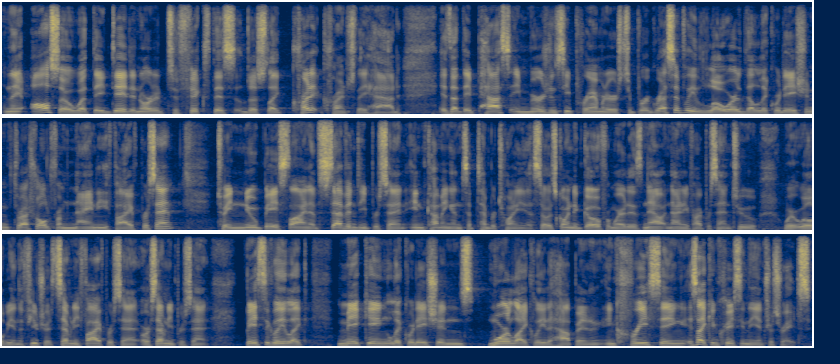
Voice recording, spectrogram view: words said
and they also what they did in order to fix this just like credit crunch they had is that they passed emergency parameters to progressively lower the liquidation threshold from 95% to a new baseline of 70% incoming on September 20th. So it's going to go from where it is now at 95% to where it will be in the future at 75% or 70%. Basically like making liquidations more likely to happen, increasing it's like increasing the interest rates.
